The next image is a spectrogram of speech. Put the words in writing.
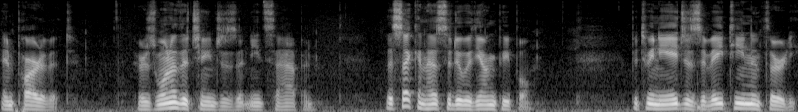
and part of it. There's one of the changes that needs to happen. The second has to do with young people between the ages of 18 and 30.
